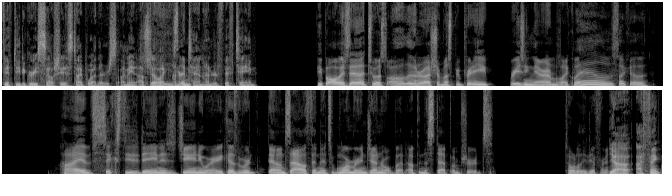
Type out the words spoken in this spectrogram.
50 degrees Celsius type weathers. I mean, up to like Jeez, and- 110, 115. People always say that to us. Oh, I live in Russia. Must be pretty freezing there. I'm like, well, it was like a high of 60 today, and it's January because we're down south and it's warmer in general. But up in the steppe, I'm sure it's totally different. Yeah, I think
